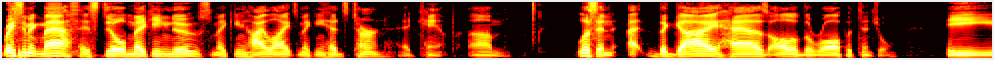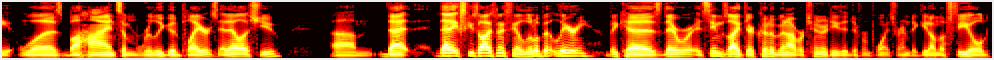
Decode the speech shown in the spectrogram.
Racey McMath is still making news, making highlights, making heads turn at camp. Um, listen, the guy has all of the raw potential. He was behind some really good players at LSU. Um, that that excuse always makes me a little bit leery because there were it seems like there could have been opportunities at different points for him to get on the field,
